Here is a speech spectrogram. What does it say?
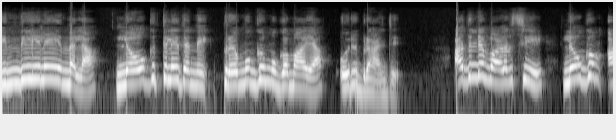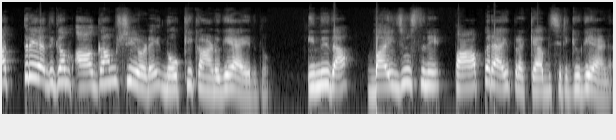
ഇന്ത്യയിലെ എന്നല്ല ലോകത്തിലെ തന്നെ പ്രമുഖ മുഖമായ ഒരു ബ്രാൻഡ് അതിന്റെ വളർച്ചയെ ലോകം അത്രയധികം ആകാംക്ഷയോടെ നോക്കിക്കാണുകയായിരുന്നു ഇന്നിതാ ബൈജൂസിനെ പാപ്പരായി പ്രഖ്യാപിച്ചിരിക്കുകയാണ്.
